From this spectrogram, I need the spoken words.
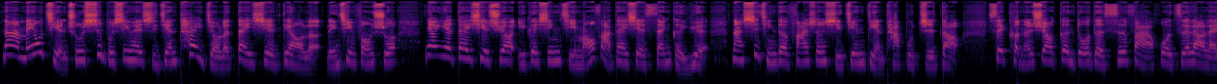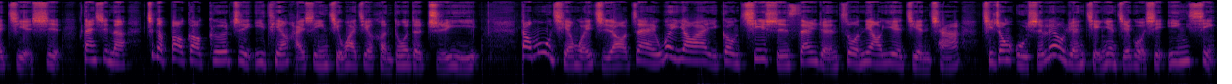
那没有检出，是不是因为时间太久了，代谢掉了？林庆峰说，尿液代谢需要一个星期，毛发代谢三个月。那事情的发生时间点他不知道，所以可能需要更多的司法或资料来解释。但是呢，这个报告搁置一天，还是引起外界很多的质疑。到目前为止哦，在卫药案一共七十三人做尿液检查，其中五十六人检验结果。果是阴性，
